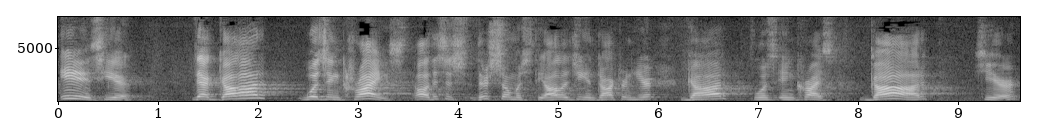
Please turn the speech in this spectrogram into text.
is here that God was in Christ. Oh, this is there's so much theology and doctrine here. God was in Christ. God here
